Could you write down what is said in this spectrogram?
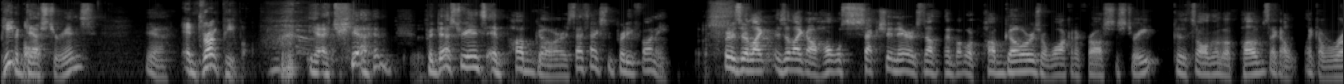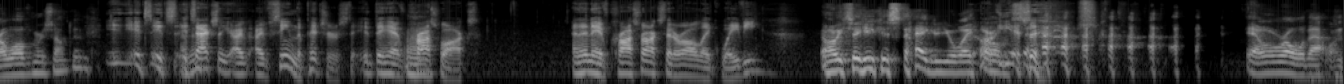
People. Pedestrians. Yeah, and drunk people. yeah, yeah. Pedestrians and pub goers. That's actually pretty funny. But is there like is it like a whole section there? It's nothing but where pub goers are walking across the street because it's all about pubs, like a like a row of them or something. It- It's it's it's actually I've I've seen the pictures. They have Uh-huh. crosswalks, and then they have crosswalks that are all like wavy. Oh, so you can stagger your way Or- home. yes. yeah, we'll roll with that one.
